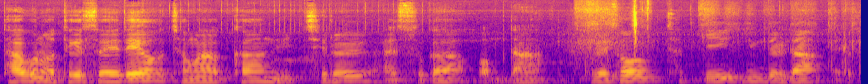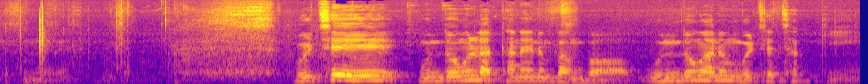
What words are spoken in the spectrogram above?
답은 어떻게 써야 돼요? 정확한 위치를 알 수가 없다. 그래서 찾기 힘들다. 이렇게 되겠습니다. 물체의 운동을 나타내는 방법. 운동하는 물체 찾기.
